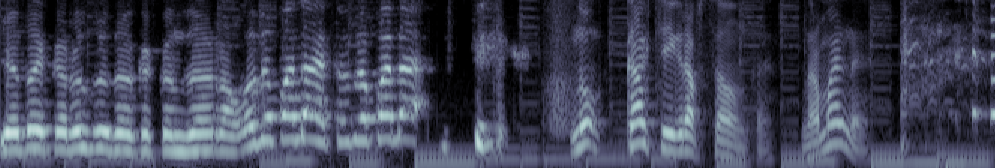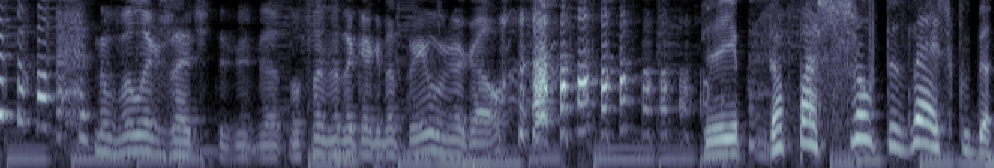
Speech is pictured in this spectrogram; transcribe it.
Я так ору за того, как он заорал. Он нападает, он нападает. Ну, как тебе игра в целом-то? Нормальная? Ну было ржачно, пипец, особенно когда ты умирал. Я- да пошел ты знаешь куда.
